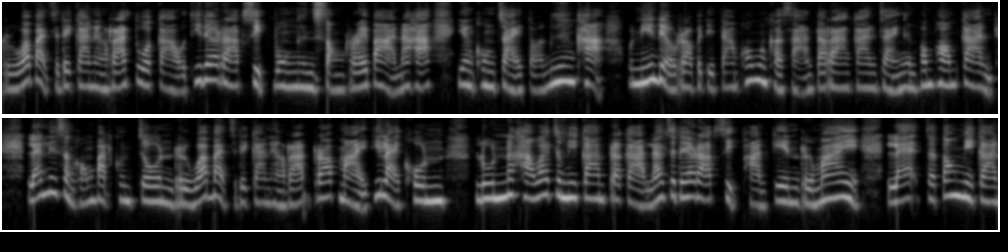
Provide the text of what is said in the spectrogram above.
หรือว่าบัตรสวัสดิการแห่งรัฐตัวเก่าที่ได้รับสิทธิ์วงเงิน 200 บาทนะคะ ยังคงจ่ายต่อเนื่องค่ะ วันนี้เดี๋ยวเราไปติดตามข้อมูลข่าวสารตารางการจ่ายเงินพร้อม ๆ กัน และในส่วนของบัตรคนจน หรือว่าบัตรสวัสดิการแห่งรัฐรอบใหม่ที่หลายคนลุ้นนะคะว่าจะมีการประกาศแล้วจะได้รับสิทธิ์ผ่านเกณฑ์หรือไม่ และจะต้องมีการ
